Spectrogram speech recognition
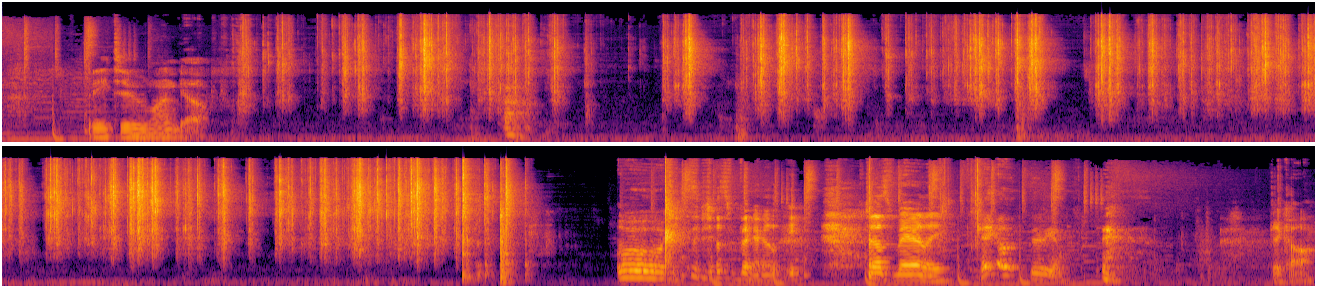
Three, two, one, go. Ooh, just barely. Just barely. Hey, oh, do it again. Good call.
